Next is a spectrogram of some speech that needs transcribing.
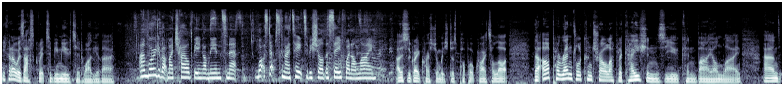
you can always ask for it to be muted while you're there. I'm worried about my child being on the internet. What steps can I take to be sure they're safe when online? Oh, this is a great question which does pop up quite a lot. There are parental control applications you can buy online, and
